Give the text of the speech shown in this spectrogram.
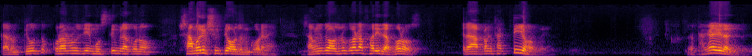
কারণ কেউ তো কোরআন অনুযায়ী মুসলিমরা কোনো সামরিক শক্তি অর্জন করে নাই। সামরিক অর্জন করাটা ফারিদা, ফরজ। এটা আপনাকে থাকতেই হবে। থাকাই লাগবে।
